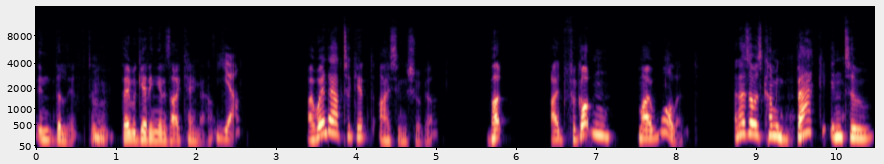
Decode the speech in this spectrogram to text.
in the lift, and Mhm. they were getting in as I came out. yeah. I went out to get icing sugar, but I'd forgotten my wallet. And as I was coming back into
